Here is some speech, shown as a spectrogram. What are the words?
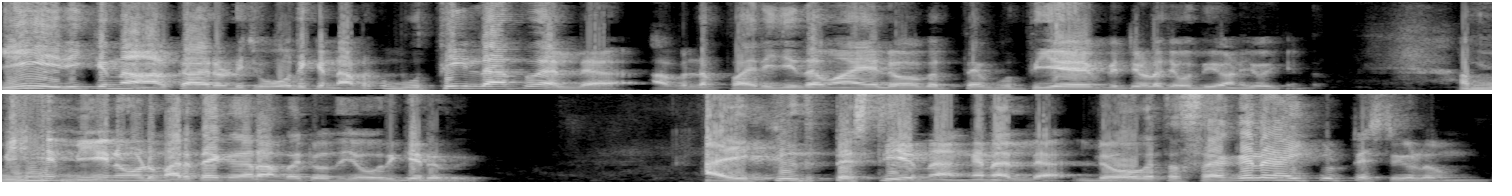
ഈ ഇരിക്കുന്ന ആൾക്കാരോട് ചോദിക്കേണ്ട. അവർക്ക് ബുദ്ധിയില്ലാത്തതല്ല. അവരുടെ പരിചിതമായ ലോകത്തെ ബുദ്ധിയെ പറ്റിയുള്ള ചോദ്യമാണ് ചോദിക്കേണ്ടത്. മീൻ മീനോട് മരത്തെ കയറാൻ പറ്റുമെന്ന് ചോദിക്കരുത്. ഐക്യു ടെസ്റ്റ് ചെയ്യുന്ന അങ്ങനല്ല. ലോകത്തെ സകല ഐക്യു ടെസ്റ്റുകളും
